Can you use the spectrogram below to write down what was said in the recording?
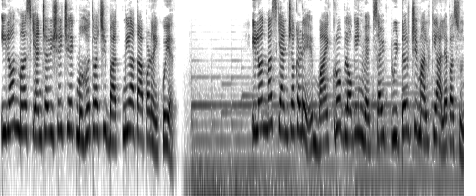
इलॉन मस्क यांच्याविषयीची एक महत्वाची बातमी आता आपण ऐकूयात. इलॉन मस्क यांच्याकडे मायक्रो ब्लॉगिंग वेबसाईट ट्विटरची मालकी आल्यापासून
